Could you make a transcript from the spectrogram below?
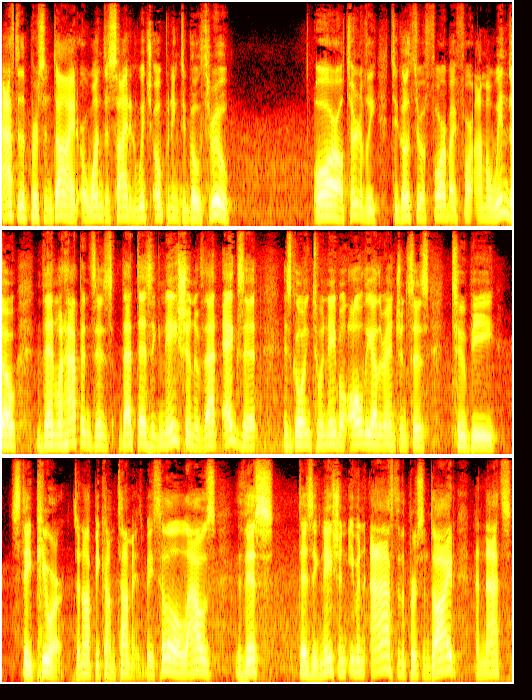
after the person died, or one decided which opening to go through, or alternatively to go through a four by four amma window, then what happens is that designation of that exit is going to enable all the other entrances to be stay pure, to not become tamei. Beis Hillel allows this designation even after the person died, and that's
